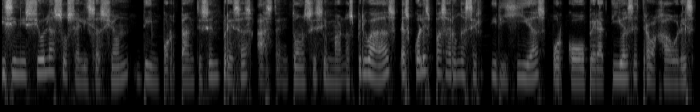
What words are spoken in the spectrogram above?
y se inició la socialización de importantes empresas hasta entonces en manos privadas, las cuales pasaron a ser dirigidas por cooperativas de trabajadores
